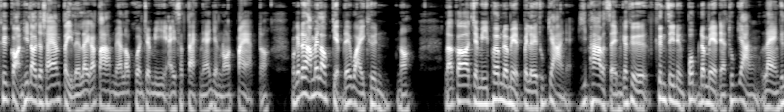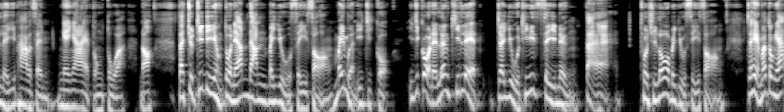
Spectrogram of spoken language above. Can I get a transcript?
คือก่อนที่เราจะใช้อันติหรืออะไรก็ตามเนี่ยเราควรจะมีไอสแต็กเนี้ยอย่างน้อย8เนาะมันก็จะทำให้เราเก็บได้ไวขึ้นเนาะ แล้วก็จะมีเพิ่มดาเมจไปเลยทุกอย่างเนี่ย25%ก็คือขึ้น C1 ปุ๊บดาเมจเนี่ยทุกอย่างแรงขึ้นเลย25%ง่ายๆ ตรงตัวเนาะแต่จุดที่ดีของตัวเนี้ยดันไปอยู่ C2 ไม่เหมือนอิจิโกะอิจิโกะในเรื่องคิเลตจะอยู่ที่ C1 แต่โทชิโร่ไปอยู่ C2 จะเห็นว่าตรงเนี้ย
